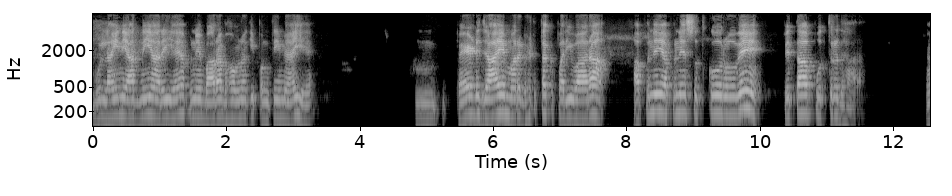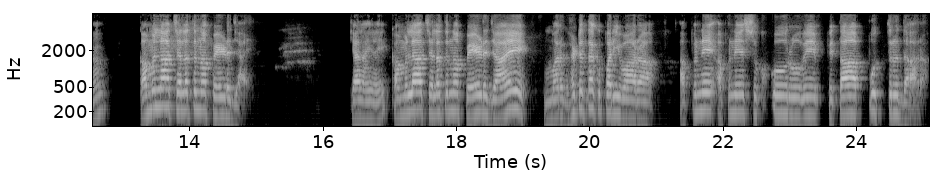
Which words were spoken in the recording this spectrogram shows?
वो लाइन याद नहीं आ रही है, अपने बारह भावना की पंक्ति में आई है। पैड जाए मरघट तक परिवारा, अपने अपने सुत को रोवे पिता पुत्र धारा। हाँ? कमला चलत न पेड़ जाए। क्या लाइन आई? कमला चलत न पेड़ जाए, मरघट तक परिवारा। अपने अपने सुख को रोवे पिता पुत्र दारा।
